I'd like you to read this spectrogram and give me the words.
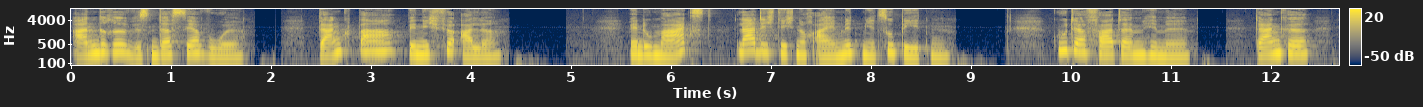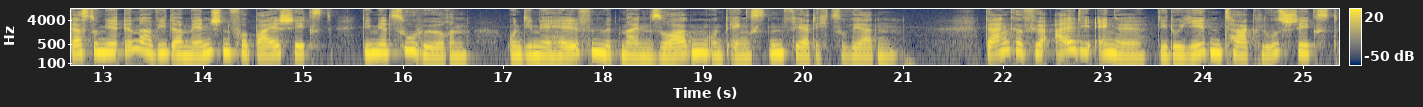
Andere wissen das sehr wohl. Dankbar bin ich für alle. Wenn du magst, lade ich dich noch ein, mit mir zu beten. Guter Vater im Himmel, danke, dass du mir immer wieder Menschen vorbeischickst, die mir zuhören und die mir helfen, mit meinen Sorgen und Ängsten fertig zu werden. Danke für all die Engel, die du jeden Tag losschickst,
